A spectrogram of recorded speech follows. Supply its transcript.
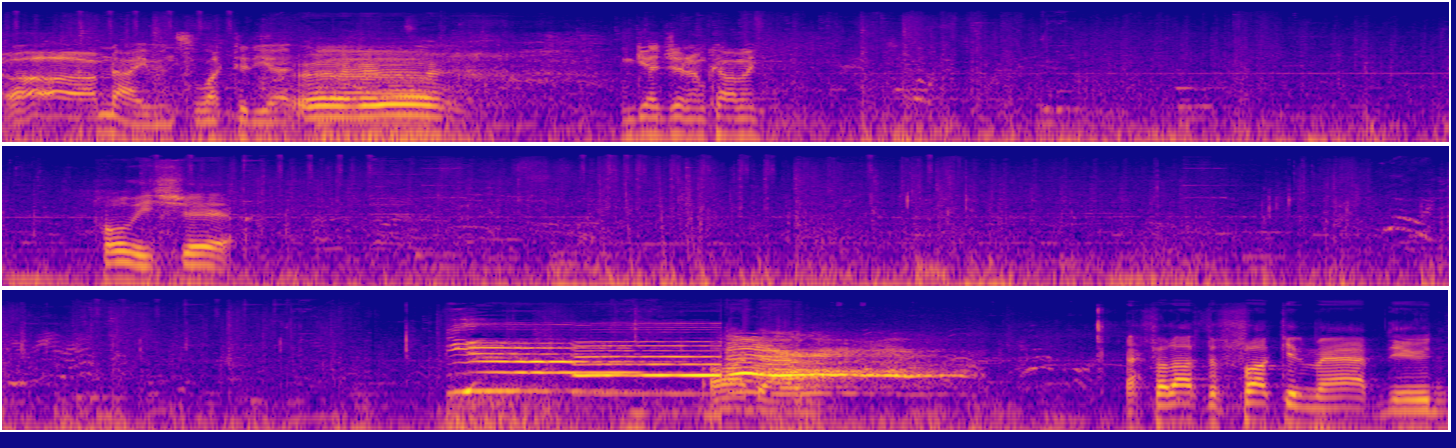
Uh, I'm not even selected yet. Uh, Gadget, I'm coming. Holy shit. Yeah! Oh, damn. I fell off the fucking map, dude.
